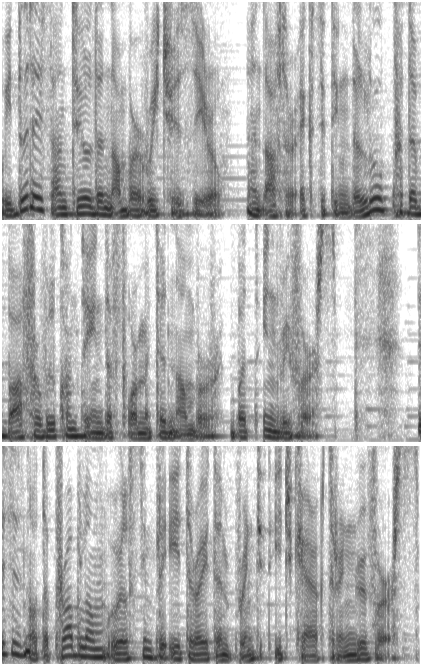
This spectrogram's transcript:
We do this until the number reaches 0, and after exiting the loop, the buffer will contain the formatted number, but in reverse. This is not a problem, we will simply iterate and print each character in reverse.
